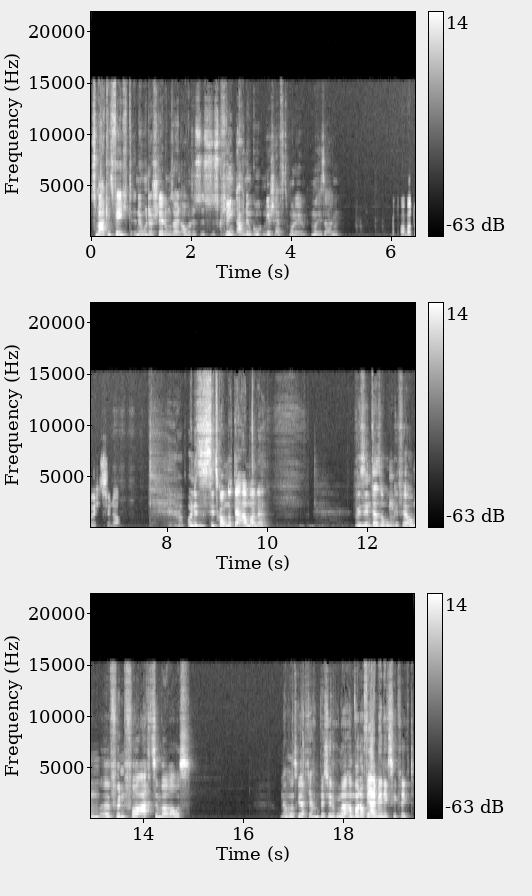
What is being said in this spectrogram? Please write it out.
Es mag jetzt vielleicht eine Unterstellung sein, aber das, ist, das klingt nach einem guten Geschäftsmodell, muss ich sagen. Könnte man mal durchziehen, ja. Und jetzt, ist, jetzt kommt noch der Hammer, ne? Wir sind da so ungefähr um äh, 5 vor 8 sind wir raus. Und haben wir uns gedacht, ja, ein bisschen Hunger haben wir doch, wir haben ja nichts gekriegt.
